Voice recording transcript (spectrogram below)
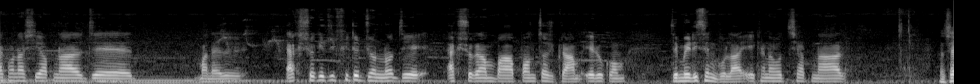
এখন আসি আপনার যে মানে একশো কেজি ফিটের জন্য যে একশো গ্রাম বা পঞ্চাশ গ্রাম এরকম যে মেডিসিনগুলা এখানে হচ্ছে আপনার আচ্ছা।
